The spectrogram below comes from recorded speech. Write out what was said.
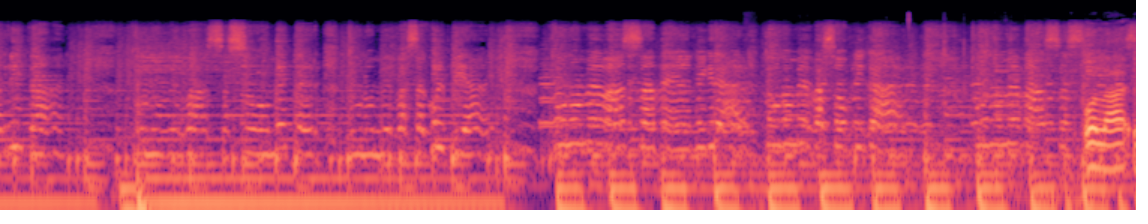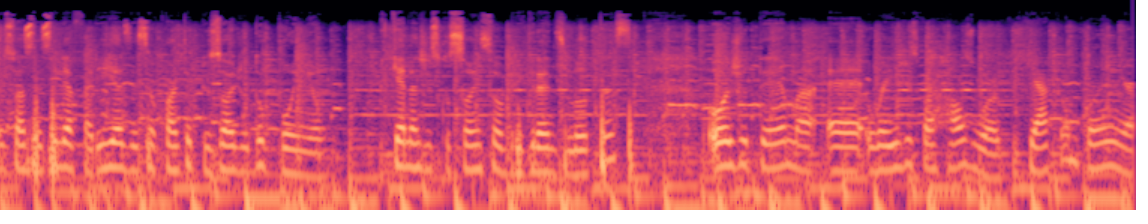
a gritar, tú no me vas a someter, tú no me vas a golpear, tú no me vas a denigrar, tú no me vas a obrigar. Olá, eu sou a Cecília Farias, esse é o quarto episódio do Punho. Pequenas discussões sobre grandes lutas. Hoje o tema é Wages for Housework, que é a campanha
